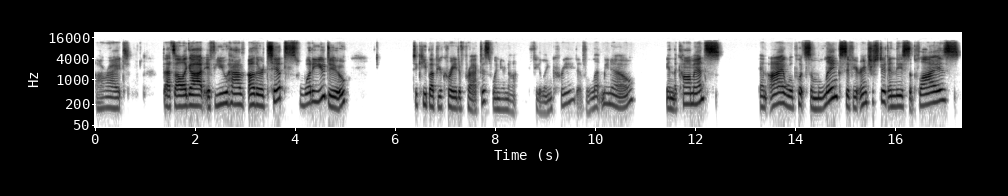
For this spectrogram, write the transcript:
All right. That's all I got. If you have other tips, what do you do to keep up your creative practice when you're not feeling creative? Let me know in the comments. And I will put some links if you're interested in these supplies.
